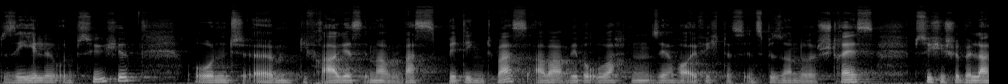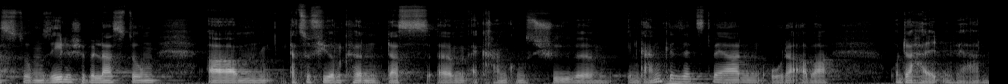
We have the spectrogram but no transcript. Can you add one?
Seele und Psyche. Und ähm, die Frage ist immer, was bedingt was, aber wir beobachten sehr häufig, dass insbesondere Stress, psychische Belastung, seelische Belastung ähm, dazu führen können, dass ähm, Erkrankungsschübe in Gang gesetzt werden oder aber unterhalten werden.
